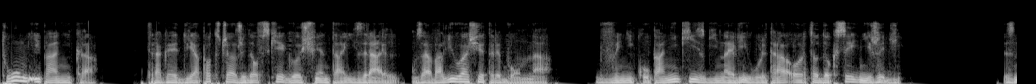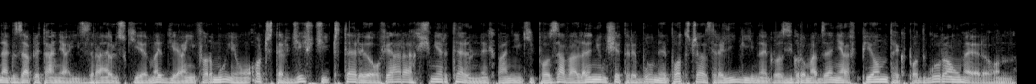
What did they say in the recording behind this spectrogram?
tłum i panika. Tragedia podczas żydowskiego święta Izrael. Zawaliła się trybuna. W wyniku paniki zginęli ultraortodoksyjni Żydzi. Znak zapytania izraelskie media informują o 44 ofiarach śmiertelnych paniki po zawaleniu się trybuny podczas religijnego zgromadzenia w piątek pod górą Meron.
